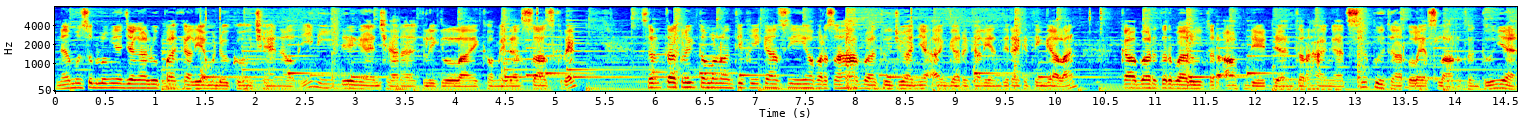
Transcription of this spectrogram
Namun sebelumnya jangan lupa kalian mendukung channel ini Dengan cara klik like, komen, dan subscribe. Serta klik tombol notifikasi para sahabat tujuannya agar kalian tidak ketinggalan kabar terbaru terupdate dan terhangat seputar Leslar tentunya.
